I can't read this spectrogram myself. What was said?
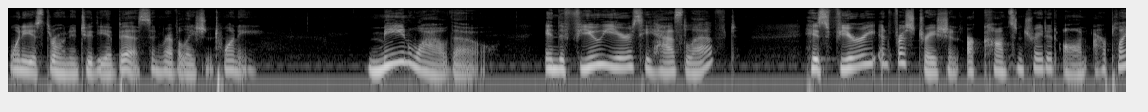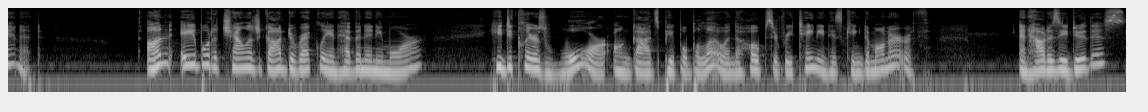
when he is thrown into the abyss in Revelation 20. Meanwhile, though, in the few years he has left, his fury and frustration are concentrated on our planet unable to challenge God directly in heaven anymore, he declares war on God's people below in the hopes of retaining his kingdom on earth. And how does he do this?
